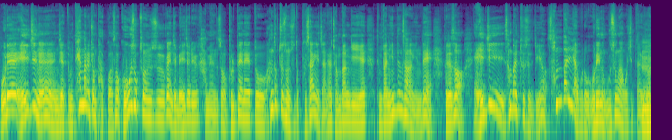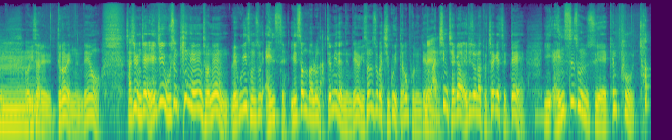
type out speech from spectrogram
올해 LG는 이제 좀 테마를 좀 바꿔서 고우석 선수가 이제 메이저리그 가면서 불펜에 또 한덕주 선수도 부상이잖아요. 전반기에 등판이 힘든 상황인데 그래서 LG 선발 투수들이요 선발 야구로 올해는 우승하고 싶다 이런 음. 어, 의사를 드러냈는데요. 사실 이제 LG 우승 키는 저는 외국인 선수 엔스 일선발로 낙점이 됐는데요. 이 선수가 지고 있다고 보는 데요. 네. 마침 제가 애리조나 도착했을 때 이 엔스 선수의 캠프 첫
